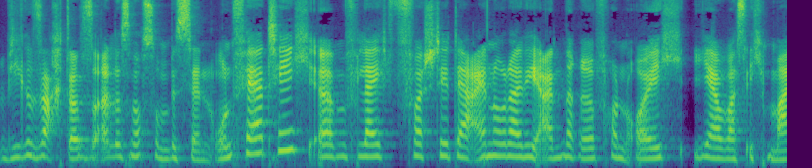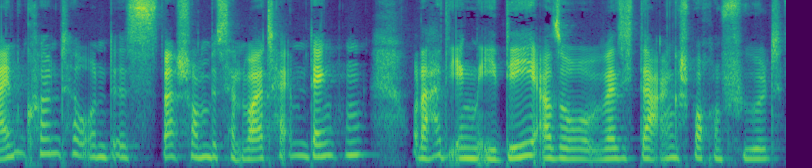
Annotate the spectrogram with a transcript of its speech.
wie gesagt, das ist alles noch so ein bisschen unfertig. Ähm, vielleicht versteht der eine oder die andere von euch ja, was ich meinen könnte und ist da schon ein bisschen weiter im Denken oder hat irgendeine Idee. Also wer sich da angesprochen fühlt,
